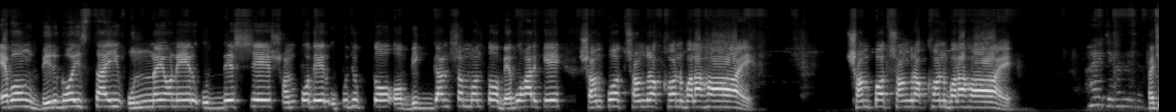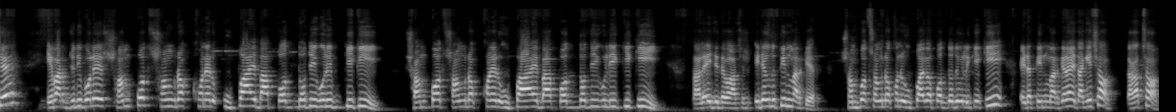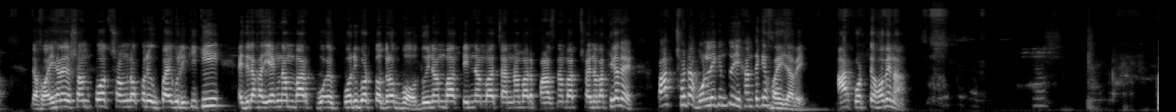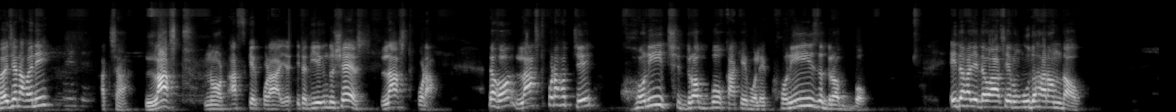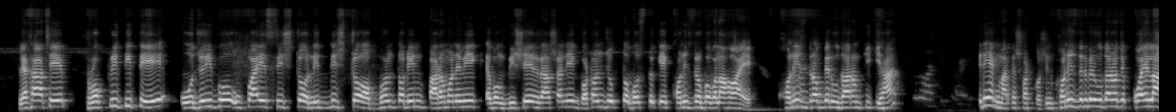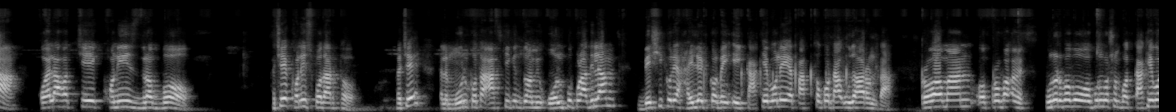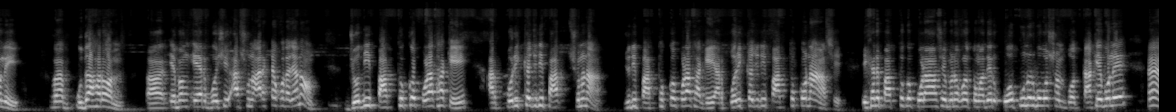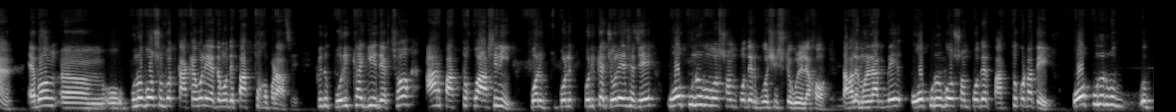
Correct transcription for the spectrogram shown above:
এবং দীর্ঘস্থায়ী উন্নয়নের উদ্দেশ্যে সম্পদের উপযুক্ত ও বিজ্ঞানসম্মত ব্যবহারকে সম্পদ সংরক্ষণ বলা হয়। সম্পদ সংরক্ষণ বলা হয়। হ্যাঁ হয়েছে? এবার যদি বলে সম্পদ সংরক্ষণের উপায় বা পদ্ধতিগুলি কি কি? সম্পদ সংরক্ষণের উপায় বা পদ্ধতিগুলি কি কি? তাহলে এই যে দেওয়া আছে, এটা কিন্তু তিন মার্কের সম্পদ সংরক্ষণের উপায় বা পদ্ধতিগুলি কি কি? এটা তিন মার্কের এই দাগিয়েছ দেখাচ্ছ দেখো, এখানে সম্পদ সংরক্ষণের উপায়গুলি কি কি? এই যে লেখা এক নাম্বার পরিবর্ত দ্রব্য, দুই নাম্বার, তিন নাম্বার, চার নাম্বার, পাঁচ নাম্বার, ছয় নাম্বার, ঠিক আছে? পাঁচ, ছয়টা বললে কিন্তু এখান থেকে হয়ে যাবে। আর পড়তে হবে না। হয়েছে না হয়নি? আচ্ছা লাস্ট নট আজকের পড়া এটা দিয়ে কিন্তু শেষ লাস্ট পড়া। দেখো লাস্ট পড়া হচ্ছে খনিজ দ্রব্য কাকে বলে? খনিজ দ্রব্য। এই দেখা যে দেওয়া আছে এবং উদাহরণ দাও। লেখা আছে প্রকৃতিতে অজৈব উপায়ে সৃষ্ট নির্দিষ্ট অভ্যন্তরীণ পারমাণবিক এবং বিশেষ রাসায়নিক গঠনযুক্ত বস্তুকে খনিজ দ্রব্য বলা হয়। খনিজ দ্রব্যের উদাহরণ কি কি হ্যাঁ? এটাই এক মার্কের শর্ট কোশ্চেন খনিজ দ্রব্যের উদাহরণ হচ্ছে কয়লা। কয়লা হচ্ছে খনিজ দ্রব্য, হচ্ছে খনিজ পদার্থ, হচ্ছে? তাহলে মূল কথা আজকে কিন্তু আমি অল্প পড়া দিলাম, বেশি করে হাইলাইট করবে এই কাকে বলে, এর পার্থক্যটা, উদাহরণটা। প্রবাহমান পুনর্ভব অপূর্ব সম্পদ কাকে বলে? উদাহরণ এবং এর আর শোনো, আরেকটা কথা জানো? যদি পার্থক্য পড়া থাকে, আর পরীক্ষা যদি শোনো না, যদি পার্থক্য পড়া থাকে, আর পরীক্ষা যদি পার্থক্য না আসে, এখানে পার্থক্য পড়া আসে, মনে করো তোমাদের অপুনর্ভব সম্পদ কাকে বলে? হ্যাঁ? এবং পুনর্ভব সম্পদ কাকে বলে? এদের মধ্যে পার্থক্য পড়া আছে। কিন্তু পরীক্ষা গিয়ে দেখছ আর পার্থক্য আসেনি। পরি- পরি- চলে এসেছে ও পুনর্ভব সম্পদের বৈশিষ্ট্যগুলি লেখো। তাহলে মনে রাখবে ও পুনর্ভব সম্পদের পার্থক্যটাতে ও পুনর্ব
